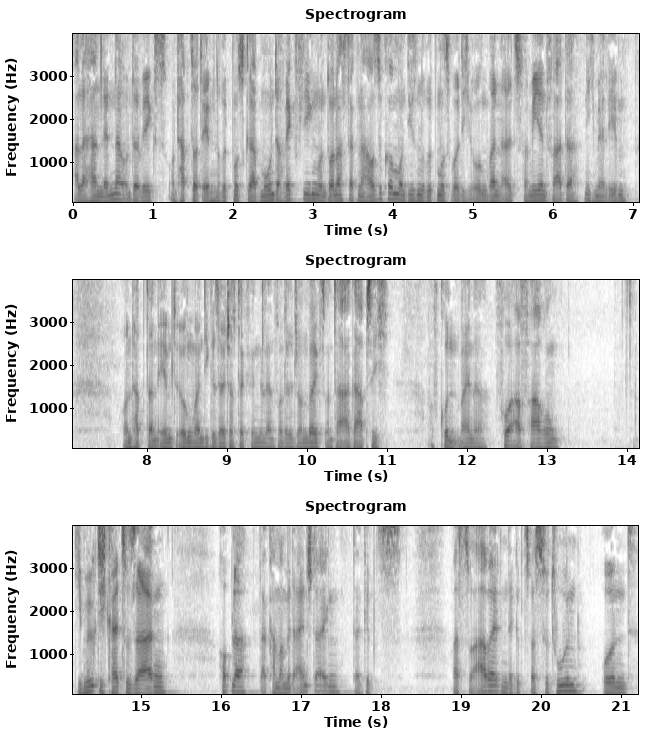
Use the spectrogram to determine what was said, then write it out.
aller Herren Länder unterwegs und habe dort eben einen Rhythmus gehabt, Montag wegfliegen und Donnerstag nach Hause kommen. Und diesen Rhythmus wollte ich irgendwann als Familienvater nicht mehr leben und habe dann eben irgendwann die Gesellschafter kennengelernt von Little John Bikes und da ergab sich aufgrund meiner Vorerfahrung die Möglichkeit zu sagen, hoppla, da kann man mit einsteigen, da gibt's was zu arbeiten, da gibt's was zu tun und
